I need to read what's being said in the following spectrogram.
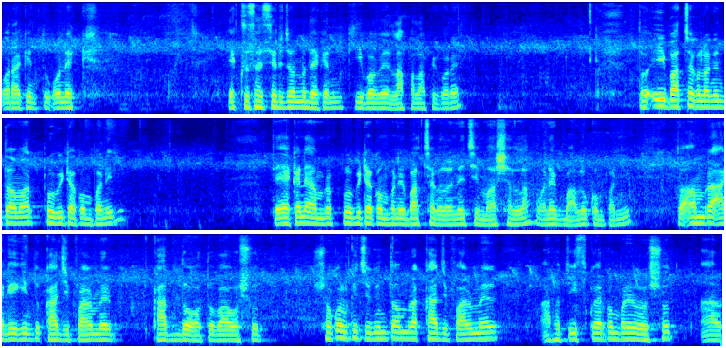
ওরা কিন্তু অনেক এক্সারসাইজের জন্য দেখেন কীভাবে লাফালাফি করে। তো এই বাচ্চাগুলো কিন্তু আমার প্রবিটা কোম্পানির। তো এখানে আমরা প্রবিটা কোম্পানির বাচ্চাগুলো এনেছি মাশাল্লাহ অনেক ভালো কোম্পানি। তো আমরা আগে কিন্তু কাজী ফার্মের খাদ্য অথবা ওষুধ, সকল কিছু কিন্তু আমরা কাজী ফার্মের আর হচ্ছে স্কোয়ার কোম্পানির ওষুধ আর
